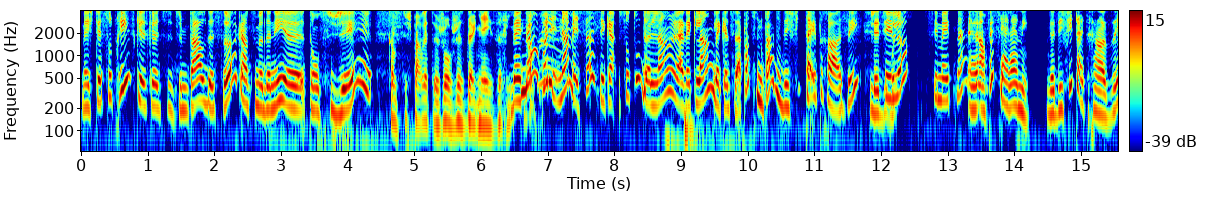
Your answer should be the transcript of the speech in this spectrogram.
Mais j'étais surprise que, que tu, tu me parles de ça quand tu m'as donné euh, ton sujet. Comme si je parlais toujours juste de niaiserie. Ben non, pas les, non, mais ça, c'est quand, surtout de l'angle, avec l'angle que tu la portes, tu nous parles du défi tête rasée. Le C'est là, c'est maintenant. Euh, en fait, c'est à l'année. Le défi d'être rasé,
